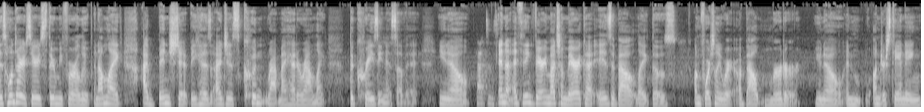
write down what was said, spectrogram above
this whole entire series threw me for a loop. And I'm like, I binged it because I just couldn't wrap my head around like the craziness of it, you know? That's insane. And I think very much America is about like those, unfortunately, we're about murder, you know, and understanding,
